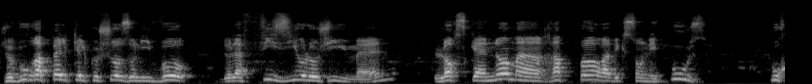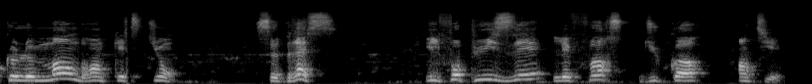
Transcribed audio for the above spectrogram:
je vous rappelle quelque chose au niveau de la physiologie humaine. Lorsqu'un homme a un rapport avec son épouse, pour que le membre en question se dresse il faut puiser les forces du corps entier.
